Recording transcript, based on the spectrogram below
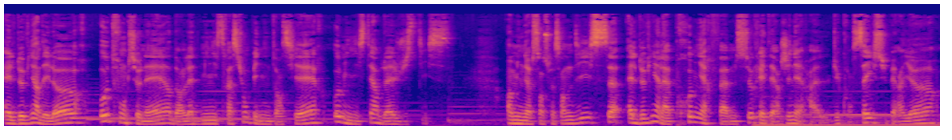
Elle devient dès lors haute fonctionnaire dans l'administration pénitentiaire au ministère de la Justice. En 1970, elle devient la première femme secrétaire générale du Conseil supérieur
